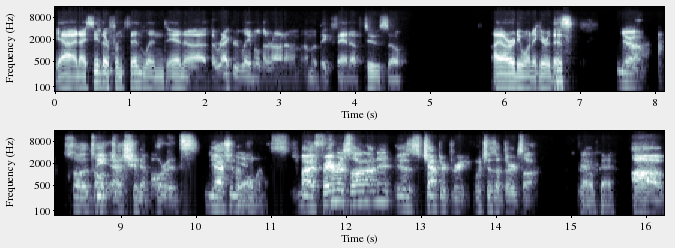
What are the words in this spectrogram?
Yeah, and I see they're from Finland, and uh, the record label they're on, I'm, I'm a big fan of too. So I already want to hear this. Yeah. So it's all The Ashen Abhorrence. Yeah, I should Yeah. My favorite song on it is Chapter Three, which is a third song. Yeah. Okay. Uh,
